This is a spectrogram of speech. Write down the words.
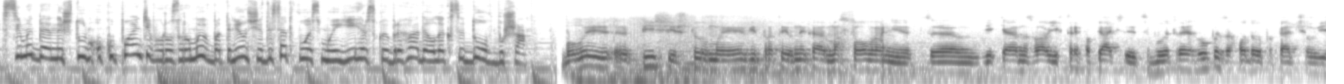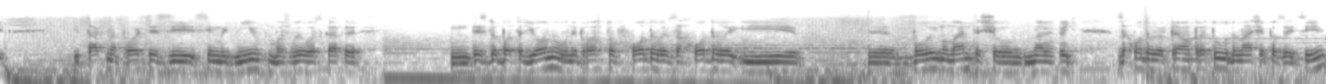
Семиденний штурм окупантів розгромив батальйон 68-ї єгерської бригади Олекси Довбуша. Були піші штурми від противника, масовані. Це як я назвав їх 3 по 5. Це були три групи, заходили по 5 чоловік. І так на протязі 7 днів, можливо сказати, десь до батальйону вони просто входили, заходили і е, були моменти, що навіть заходили прямо притул до нашої позиції.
